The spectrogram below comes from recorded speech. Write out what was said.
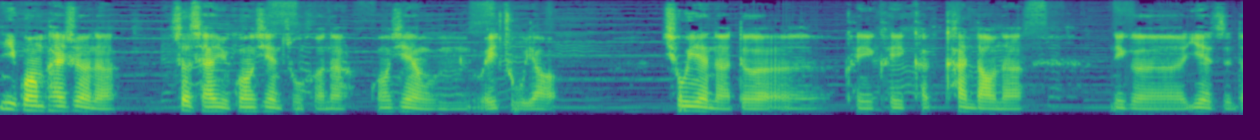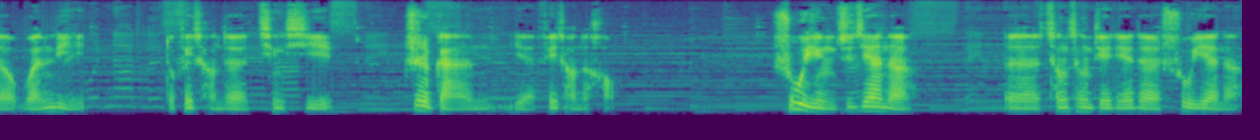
逆光拍摄呢，色彩与光线组合呢，光线为主要，秋叶呢的可以可以看看到呢。那个叶子的纹理都非常的清晰，质感也非常的好。树影之间呢，呃，层层叠叠的树叶呢，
